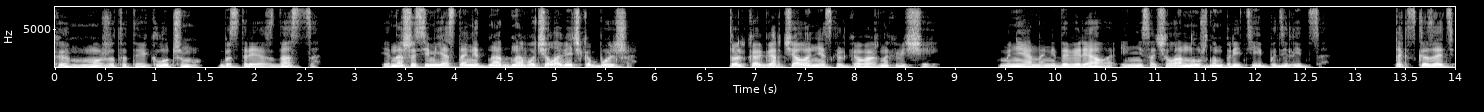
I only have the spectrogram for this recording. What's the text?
Хм, может, это и к лучшему, быстрее сдастся. И наша семья станет на одного человечка больше. Только огорчало несколько важных вещей. Мне она не доверяла и не сочла нужным прийти и поделиться. Так сказать,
